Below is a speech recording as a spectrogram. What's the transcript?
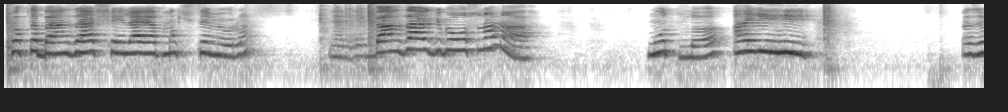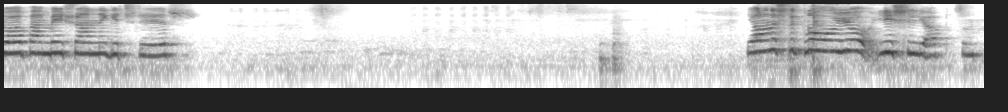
Çok da benzer şeyler yapmak istemiyorum. Yani benzer gibi olsun ama mutlu. Ay. Acaba pembeyi şu an ne geçirir? Yanlışlıkla uyu yeşil yaptım.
